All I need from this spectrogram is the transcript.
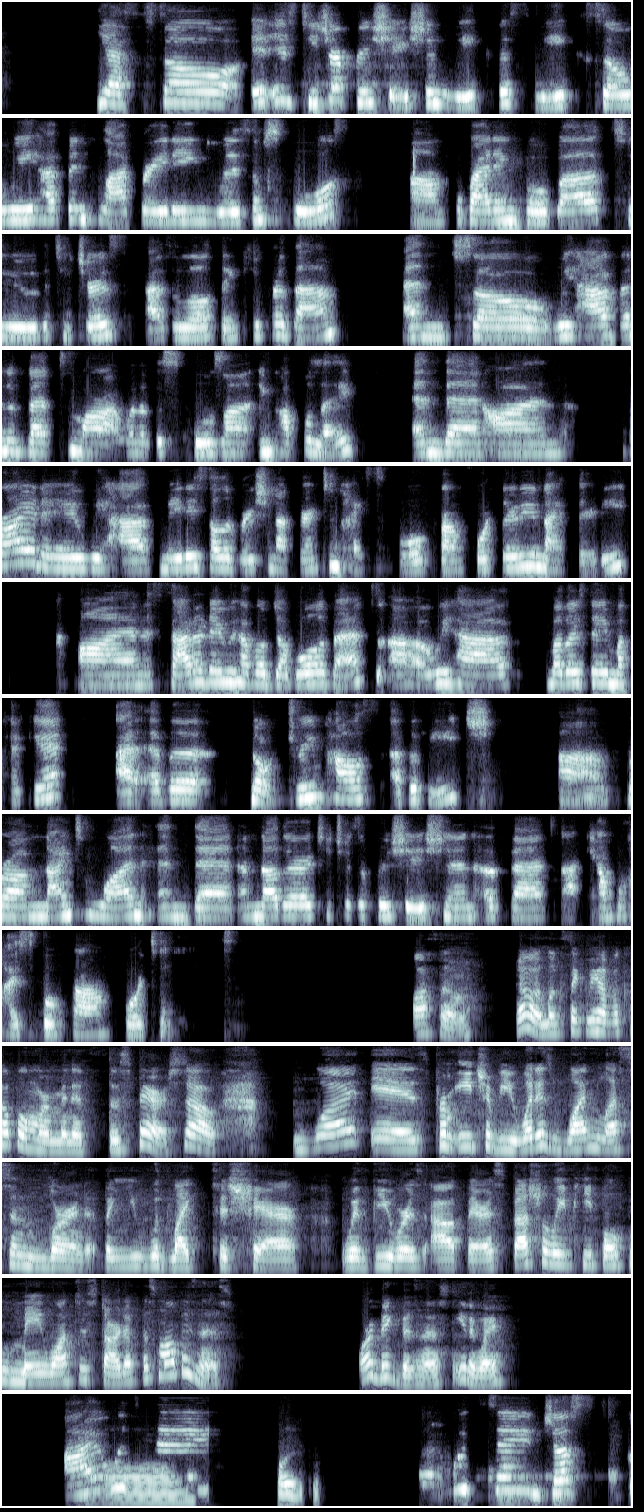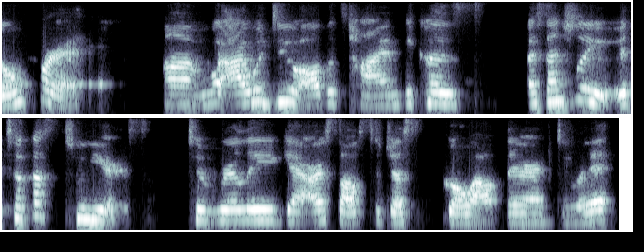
Yes, so it is Teacher Appreciation Week this week. So we have been collaborating with some schools, um, providing boba to the teachers as a little thank you for them. And so we have an event tomorrow at one of the schools on, in Kapolei. And then on Friday, we have May Day celebration at Farrington High School from 4.30 to 9.30. On Saturday, we have a double event. Uh, we have Mother's Day Makeke at Ewa, no, Dream House Ewa Beach um, from 9 to 1, and then another Teachers Appreciation event at Campbell High School from 4 to 8. Awesome. Oh, it looks like we have a couple more minutes to spare. So, what is, from each of you, what is one lesson learned that you would like to share with viewers out there, especially people who may want to start up a small business or a big business, either way? I would Um, say oh, yeah. I would say just go for it. Um, what I would do all the time because essentially it took us two years to really get ourselves to just go out there and do it.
